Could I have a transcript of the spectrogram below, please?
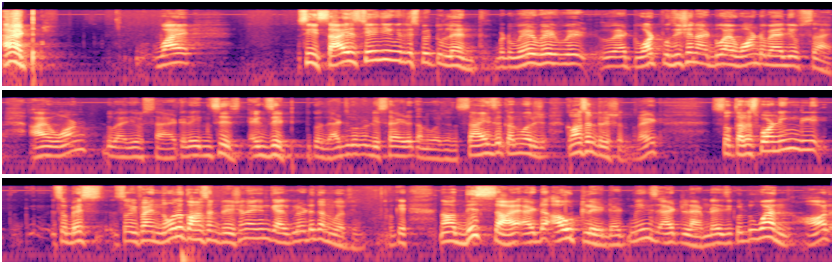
at why see psi is changing with respect to length, but where, where, where at what position I do I want the value of psi? I want the value of psi at the exit, exit because that is going to decide a conversion. Psi is a conversion concentration, right. So, correspondingly so best so if I know the concentration I can calculate the conversion. Okay. Now, this psi at the outlet that means at lambda is equal to 1 or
